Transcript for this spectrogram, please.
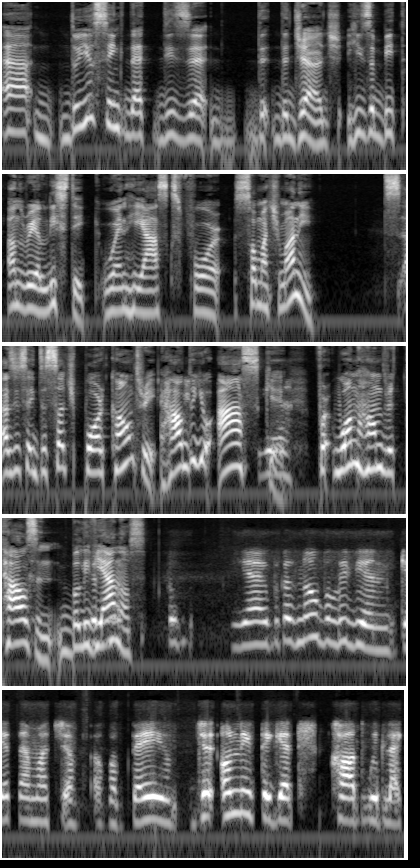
Uh, do you think that this uh, the, the judge he's a bit unrealistic when he asks for so much money? As you say, it's such poor country. How do you ask yeah. for one hundred thousand Bolivianos? Yeah, because no Bolivian get that much of, of a bail. Just, only if they get caught with like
